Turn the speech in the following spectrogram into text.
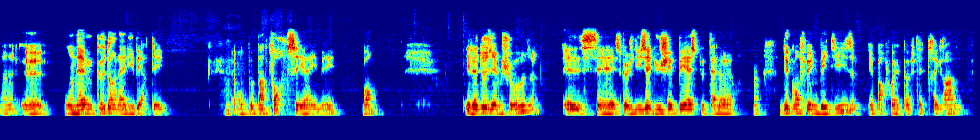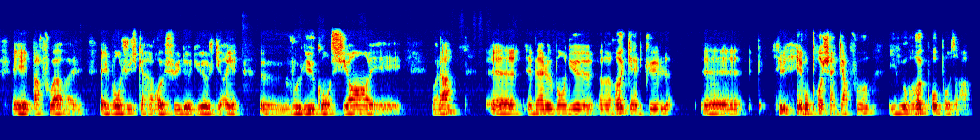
Hein, euh, on n'aime que dans la liberté. Hum. On ne peut pas forcer à aimer. Bon. Et la deuxième chose, euh, c'est ce que je disais du GPS tout à l'heure. Hein. Dès qu'on fait une bêtise, et parfois elles peuvent être très graves, et parfois elles, vont jusqu'à un refus de Dieu, je dirais, euh, voulu, conscient, et voilà, euh, et ben le bon Dieu recalcule, euh, et au prochain carrefour, il nous reproposera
